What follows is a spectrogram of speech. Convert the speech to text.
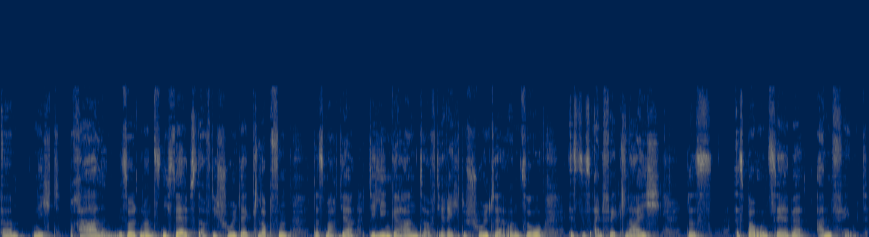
ähm, nicht prahlen. Wir sollten uns nicht selbst auf die Schulter klopfen. Das macht ja die linke Hand auf die rechte Schulter. Und so ist es ein Vergleich, dass es bei uns selber anfängt.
